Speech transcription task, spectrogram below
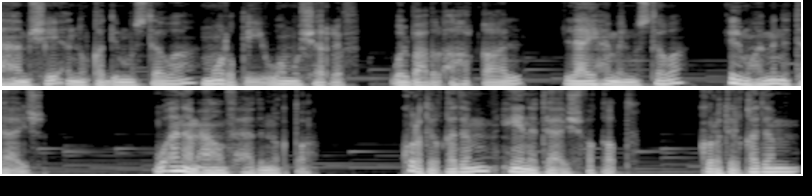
أهم شيء أن نقدم مستوى مرضي ومشرف والبعض الآخر قال لا يهم المستوى المهم النتائج. وأنا معهم في هذه النقطة. كرة القدم هي نتائج فقط. كرة القدم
